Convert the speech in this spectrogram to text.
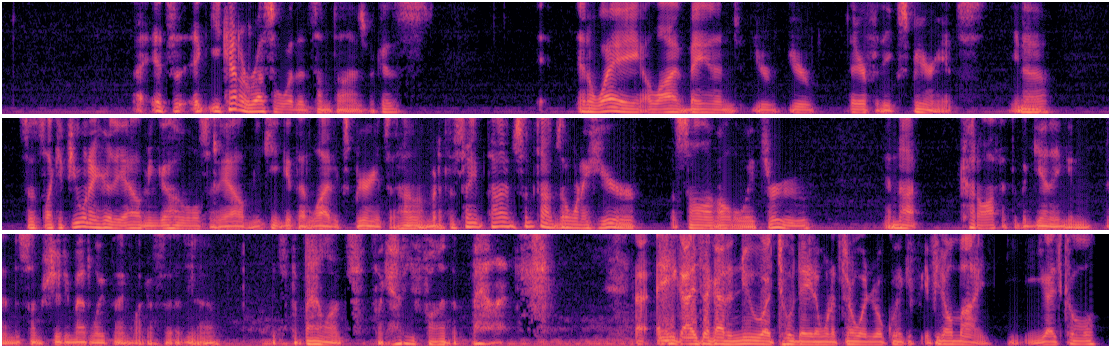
It's it, you kind of wrestle with it sometimes because, in a way, a live band you're you're there for the experience, you mm-hmm. know. So it's like if you want to hear the album, you can go home and listen to the album. You can't get that live experience at home. But at the same time, sometimes I want to hear a song all the way through and not cut off at the beginning and into some shitty medley thing, like I said, you know. It's the balance. It's like, how do you find the balance? Uh, hey guys, I got a new uh, tour date I want to throw in real quick, if, if you don't mind. You guys cool?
